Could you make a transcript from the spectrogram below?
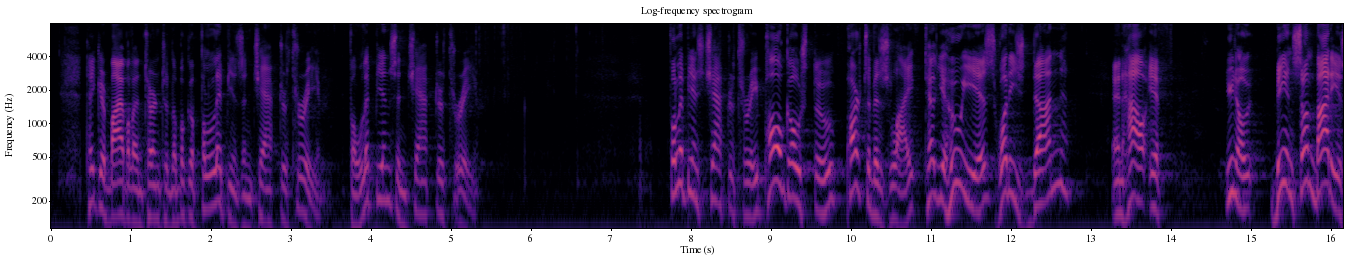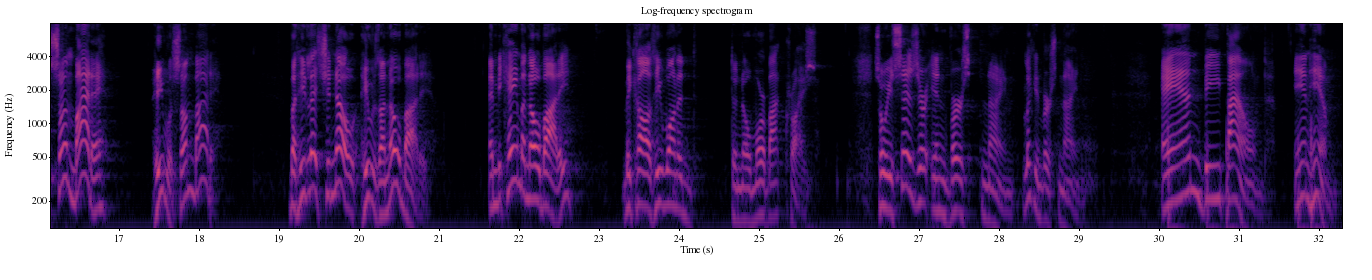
Take your Bible and turn to the book of Philippians in chapter 3. Philippians in chapter 3. Philippians chapter 3, Paul goes through parts of his life, tell you who he is, what he's done, and how if, you know, being somebody is somebody, he was somebody. But he lets you know he was a nobody and became a nobody because he wanted to know more about Christ. So he says there in verse 9, look in verse 9, and be found in him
